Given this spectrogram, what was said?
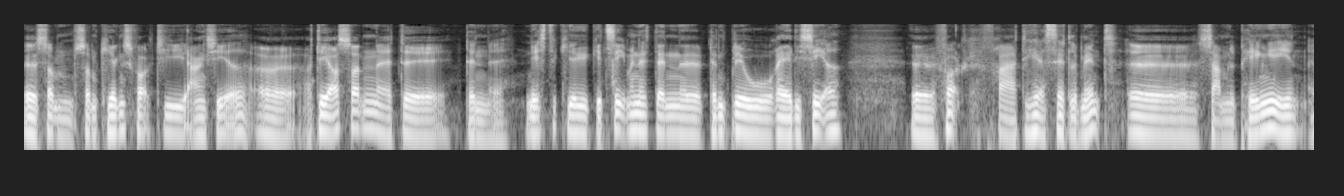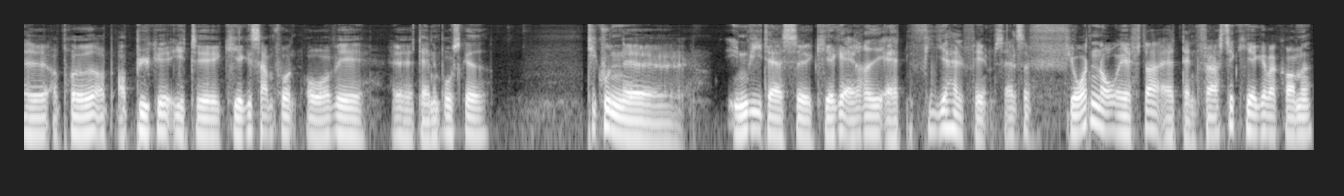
øh, som, som kirkens folk de arrangerede. Øh, og det er også sådan, at øh, den øh, næste kirke, Gethsemane, den, øh, den blev realiseret. Øh, folk fra det her settlement øh, samlede penge ind øh, og prøvede at, at bygge et øh, kirkesamfund over ved øh, Dannebrogsgade. De kunne øh, indvige deres øh, kirke allerede i 1894, altså 14 år efter, at den første kirke var kommet,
